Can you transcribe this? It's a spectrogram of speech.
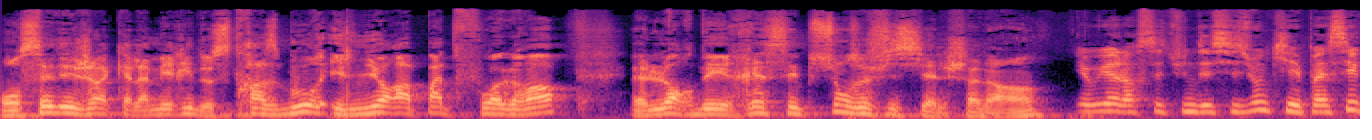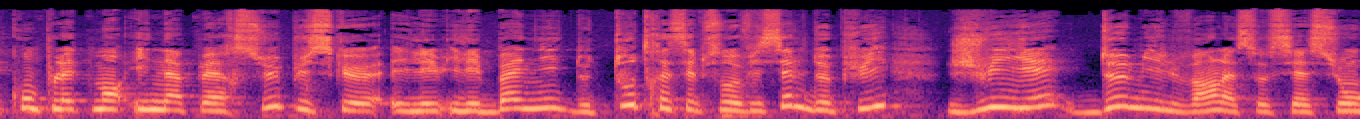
on sait déjà qu'à la mairie de Strasbourg, il n'y aura pas de foie gras euh, lors des réceptions officielles, Chana. Hein. et oui, alors c'est une décision qui est passée complètement inaperçue puisqu'il il est banni de toute réception officielle depuis juillet 2020. L'association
